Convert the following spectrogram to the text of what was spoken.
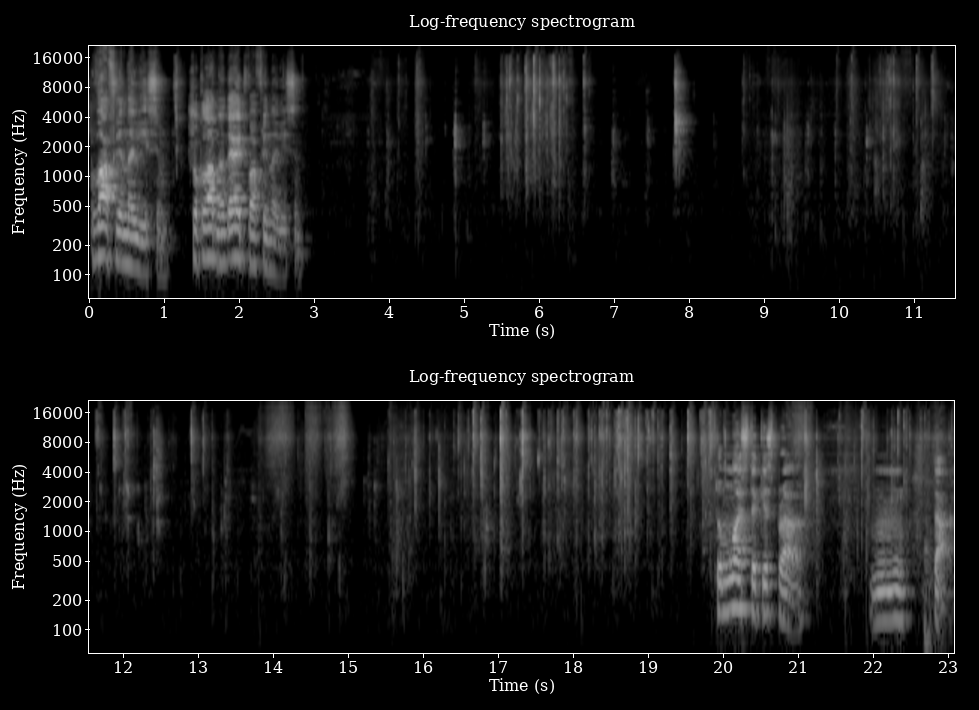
Вафлі на 8. Шоколад на 9, вафлі на 8. Тому ось такі справи. М, так.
